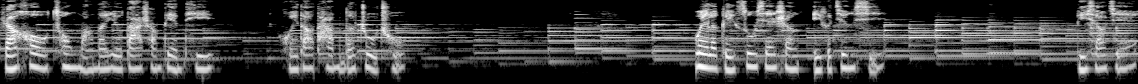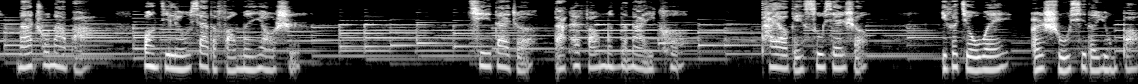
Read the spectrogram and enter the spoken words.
然后匆忙的又搭上电梯，回到他们的住处。为了给苏先生一个惊喜，李小姐拿出那把。忘记留下的房门钥匙，期待着打开房门的那一刻，她要给苏先生一个久违而熟悉的拥抱。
